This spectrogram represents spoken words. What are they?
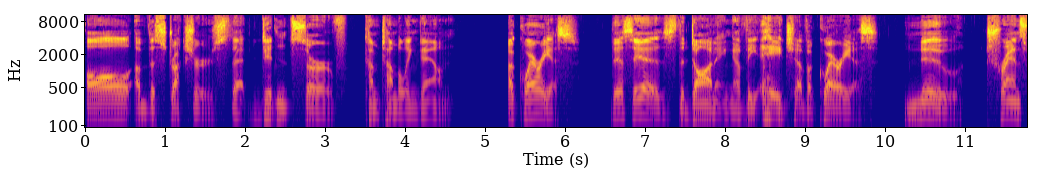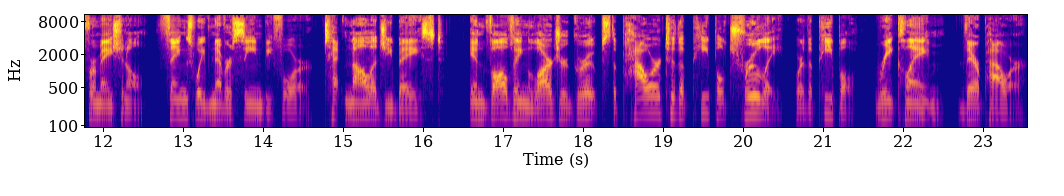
All of the structures that didn't serve come tumbling down. Aquarius, this is the dawning of the age of Aquarius. New, transformational, things we've never seen before, technology based, involving larger groups, the power to the people truly, where the people reclaim their power,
